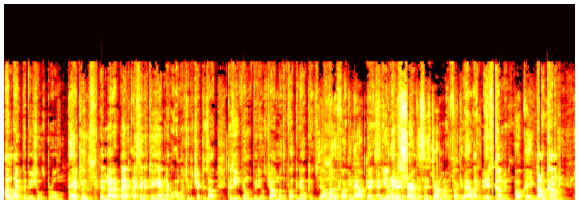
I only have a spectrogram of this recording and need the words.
I like the visuals, bro. Thank I you. As a matter of fact, I sent it to him and I go, I want you to check this out because he filmed videos. John motherfucking Elkins. John motherfucking Elkins. And- and he we need a likes it, shirt that says John motherfucking I- Elkins. it's coming. Okay, Dot cool. com.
